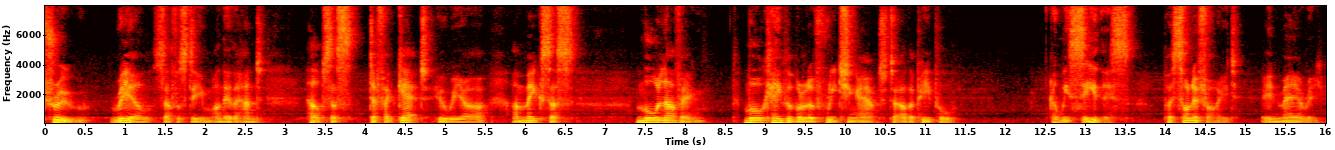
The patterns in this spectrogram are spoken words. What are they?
True, real self esteem, on the other hand, helps us to forget who we are and makes us more loving, more capable of reaching out to other people, And we see this personified in Mary.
